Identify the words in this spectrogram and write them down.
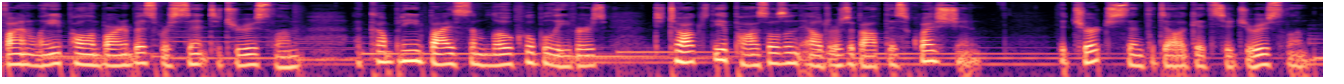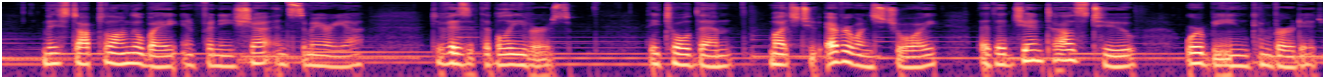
Finally, Paul and Barnabas were sent to Jerusalem, accompanied by some local believers, to talk to the apostles and elders about this question. The church sent the delegates to Jerusalem. They stopped along the way in Phoenicia and Samaria to visit the believers. They told them, much to everyone's joy, that the Gentiles too were being converted.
